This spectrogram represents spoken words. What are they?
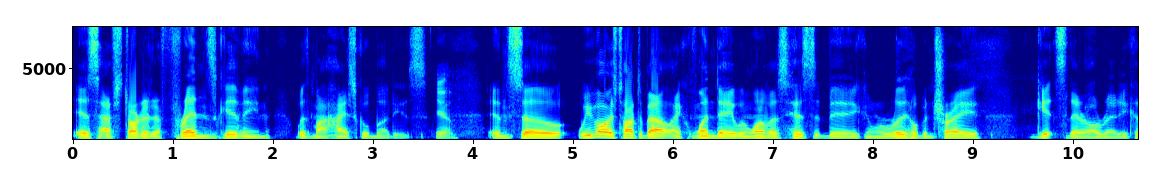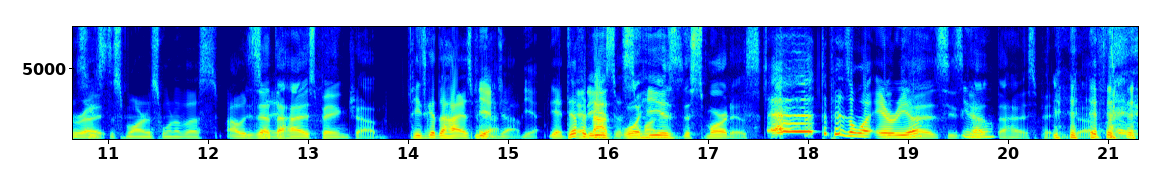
Is I've started a friendsgiving with my high school buddies. Yeah. And so we've always talked about like one day when one of us hits it big, and we're really hoping Trey gets there already because Right. he's the smartest one of us. I would Is say that the highest paying job? he's got the highest paying Yeah, job. yeah. yeah, And definitely he not is, the well, he is the smartest Eh, it depends on what area. because he's you got know? the highest paying job.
